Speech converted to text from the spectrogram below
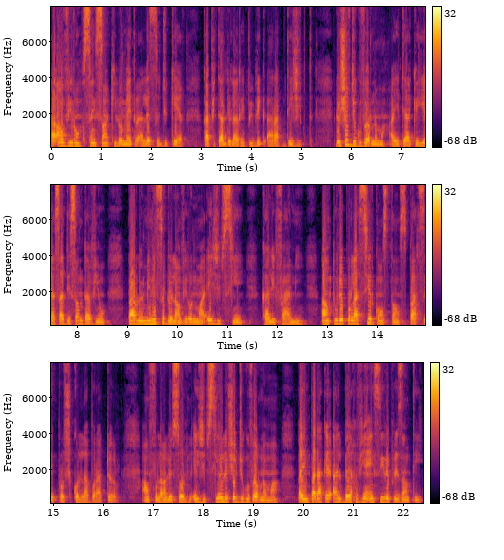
à environ 500 km à l'est du Caire, capitale de la République arabe d'Égypte. Le chef du gouvernement a été accueilli à sa descente d'avion par le ministre de l'Environnement égyptien, Khalifa Ami, entouré pour la circonstance par ses proches collaborateurs. En foulant le sol égyptien, le chef du gouvernement, Paim Padake Albert, vient ainsi représenter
